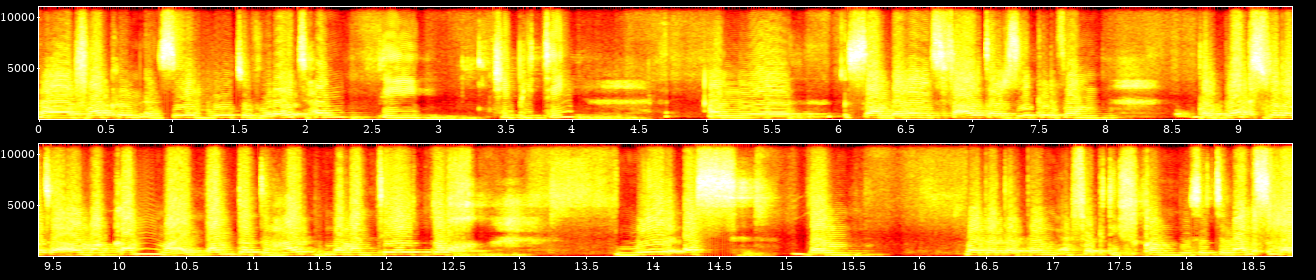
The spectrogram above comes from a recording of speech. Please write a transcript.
uh, vlak een, zeer grote vooruitgang, die GPT. En we staan binnen het veld daar zeker van perplex wat dat allemaal kan. Maar ik denk dat de hype momenteel toch meer is dan wat dat, dat ding effectief kan. Dus dat de mensen dat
